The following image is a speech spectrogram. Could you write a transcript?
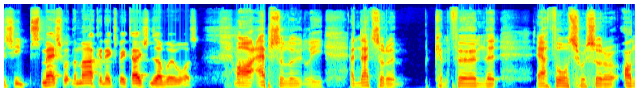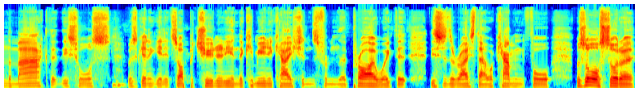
she smashed what the market expectations of her was. Oh, absolutely, and that sort of confirmed that our thoughts were sort of on the mark that this horse was going to get its opportunity, and the communications from the prior week that this is the race they were coming for was all sort of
